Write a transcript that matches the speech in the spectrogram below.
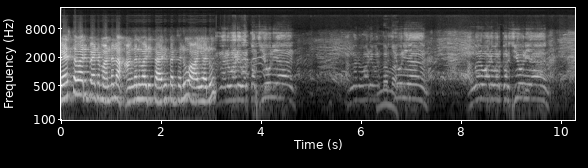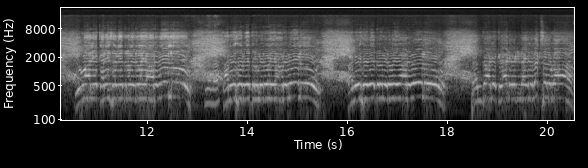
పేస్తవారిపేట మండల అంగన్వాడీ కార్యకర్తలు ఆయాలు. Anganwadi workers union! ఇవ్వాలి కనీస వేతనం ఇరవై ఆరు వేలు. కనీస వేతనం ఇరవై ఆరు వేలు. కనీస వేతనం ఇరవై ఆరు వేలు. పెంచాలి గ్రాడ్యుయేట్ ఐదు లక్షలుగా.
